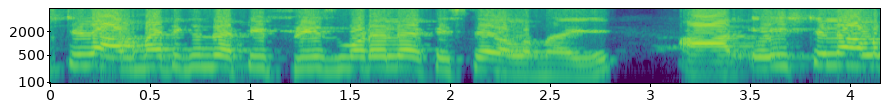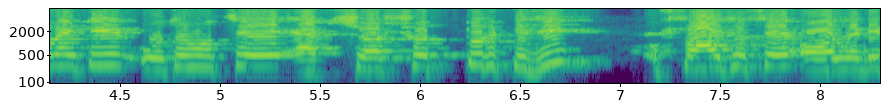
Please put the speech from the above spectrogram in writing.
স্টিল আলমারিটি কিন্তু একটি ফ্রিজ মডেলের একটি স্টিল আলমারি। আর এই স্টিল আলমারিটির ওজন হচ্ছে একশো সত্তর কেজি। প্রাইস হচ্ছে অলরেডি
